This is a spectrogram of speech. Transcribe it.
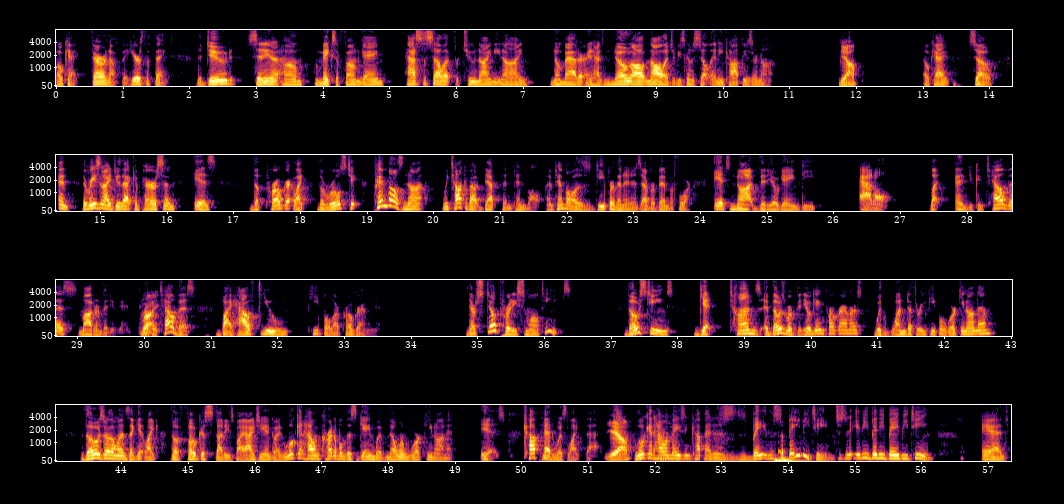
Okay, fair enough. But here's the thing. The dude sitting at home who makes a phone game has to sell it for two ninety nine, no matter, and has no knowledge if he's going to sell any copies or not. Yeah. Okay. So, and the reason I do that comparison is the program, like the rules. T- pinball's not. We talk about depth in pinball, and pinball is deeper than it has ever been before. It's not video game deep at all. But and you can tell this modern video game. Right. You can tell this by how few people are programming it. They're still pretty small teams. Those teams get tons. If those were video game programmers with one to three people working on them, those are the ones that get like the focus studies by IGN going, look at how incredible this game with no one working on it is. Cuphead was like that. Yeah. Look at how amazing Cuphead is. This is a baby team, just an itty bitty baby team. And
